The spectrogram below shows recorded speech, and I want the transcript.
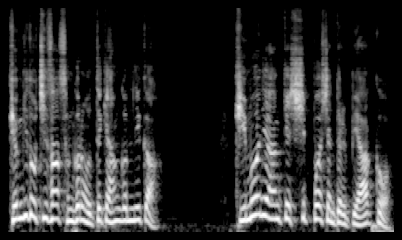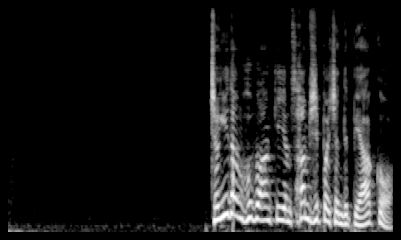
경기도지사 선거는 어떻게 한 겁니까 김원희 함께 10%를 빼앗고 정의당 후보 함께 30% 빼앗고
